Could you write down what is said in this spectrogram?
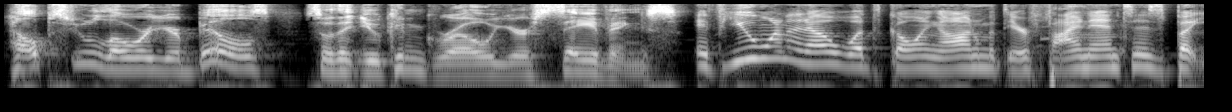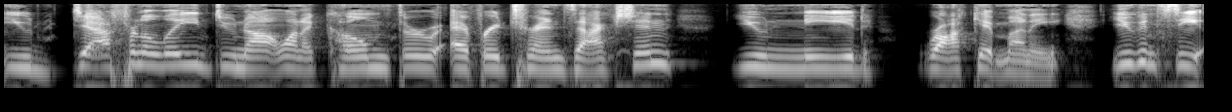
helps you lower your bills so that you can grow your savings. If you want to know what's going on with your finances, but you definitely do not want to comb through every transaction, you need Rocket Money. You can see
